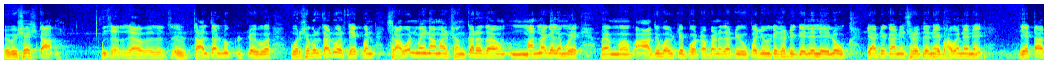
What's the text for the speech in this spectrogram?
विशेषतः चाल चालणूक वर्षभर चालू असते पण श्रावण महिना हा शंकराचा मानला गेल्यामुळे म- आजूबाजूचे पोटापाण्यासाठी उपजीविकेसाठी गेलेले लोक या ठिकाणी श्रद्धेने भावनेने येतात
